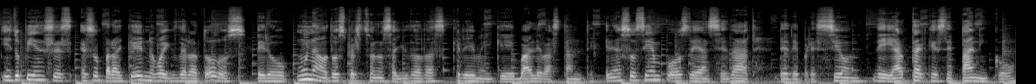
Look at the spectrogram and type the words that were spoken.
Y tú pienses, ¿eso para qué? No va a ayudar a todos. Pero una o dos personas ayudadas, créeme que vale bastante. En esos tiempos de ansiedad, de depresión, de ataques de pánico,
